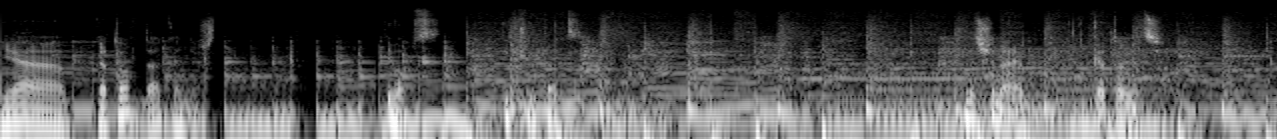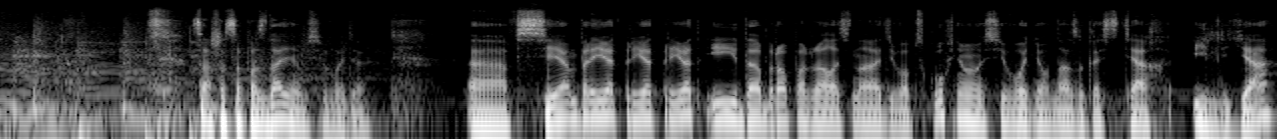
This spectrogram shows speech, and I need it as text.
Я готов, да, конечно. DevOps. И читать. Начинаем готовить. Саша с опозданием сегодня. А, всем привет, привет, привет и добро пожаловать на DevOps кухню. Сегодня у нас в гостях Илья.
